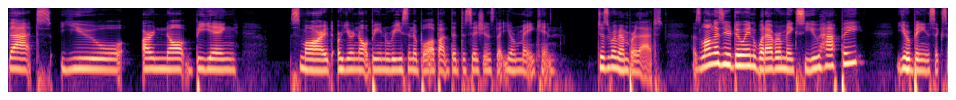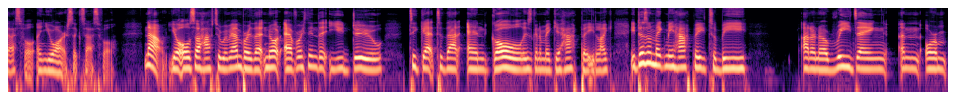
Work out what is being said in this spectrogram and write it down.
that you are not being smart or you're not being reasonable about the decisions that you're making. Just remember that. As long as you're doing whatever makes you happy, you're being successful and you are successful. Now, you also have to remember that not everything that you do to get to that end goal is going to make you happy. Like, it doesn't make me happy to be, I don't know, reading and or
